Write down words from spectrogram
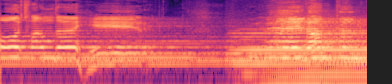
woord van de Heer. Wij danken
